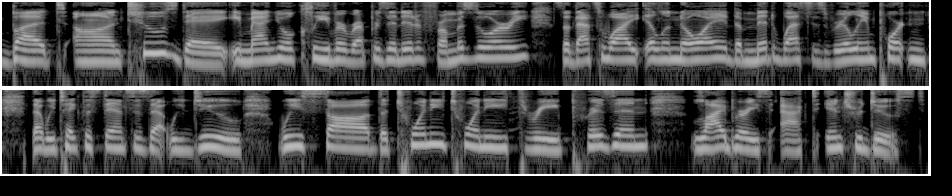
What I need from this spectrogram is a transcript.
But on Tuesday, Emanuel Cleaver, representative from Missouri. So that's why Illinois, the Midwest is really important that we take the stances that we do. We saw the 2023 Prison Libraries Act introduced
